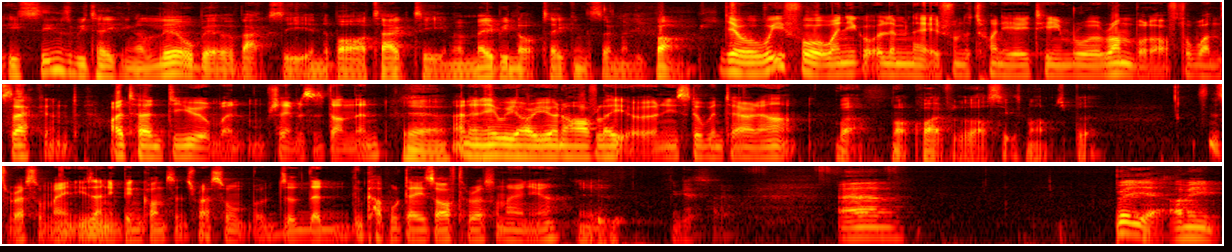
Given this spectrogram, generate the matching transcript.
he seems to be taking a little bit of a backseat in the bar tag team, and maybe not taking so many bumps. Yeah, well, we thought when you got eliminated from the 2018 Royal Rumble after one second, I turned to you and went, Sheamus is done then. Yeah, And then here we are a year and a half later, and he's still been tearing it up. well, not quite for the last six months, but Since WrestleMania. He's only been gone since Wrestle, the, the, a couple days after WrestleMania. Yeah, I guess so. Um, but yeah, I mean,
